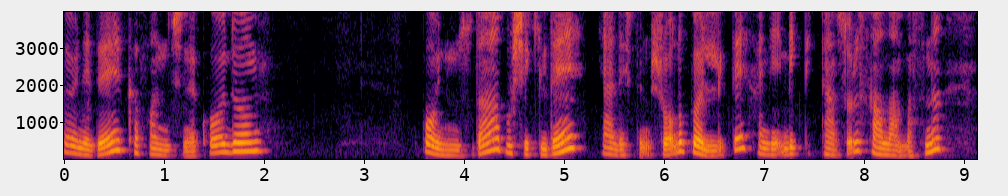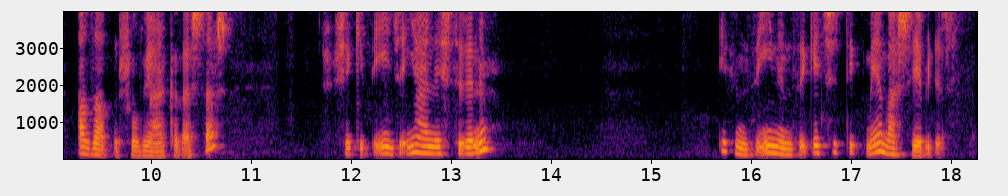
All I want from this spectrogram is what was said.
Böyle de kafanın içine koydum. Boynumuzu da bu şekilde yerleştirmiş olduk. Böylelikle hani diktikten sonra sallanmasını azaltmış oluyor arkadaşlar. Şu şekilde iyice yerleştirelim. İpimizi iğnemize geçirip dikmeye başlayabiliriz.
